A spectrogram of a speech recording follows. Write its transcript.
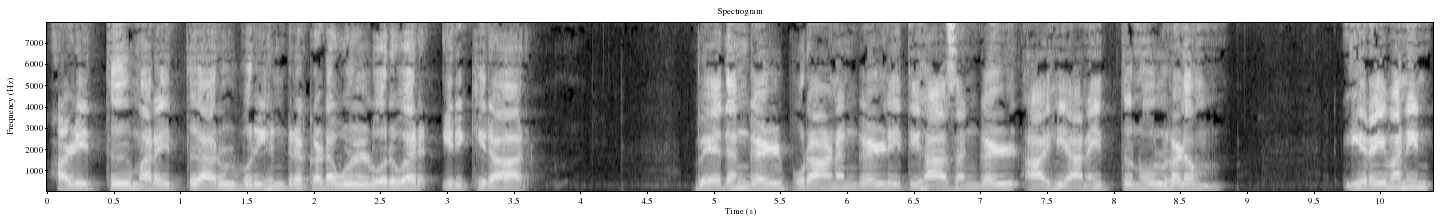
அழித்து மறைத்து அருள் புரிகின்ற கடவுள் ஒருவர் இருக்கிறார். வேதங்கள் புராணங்கள் இத்திகாசங்கள் ஆகிய அனைத்து நூல்களும் இறைவனின்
